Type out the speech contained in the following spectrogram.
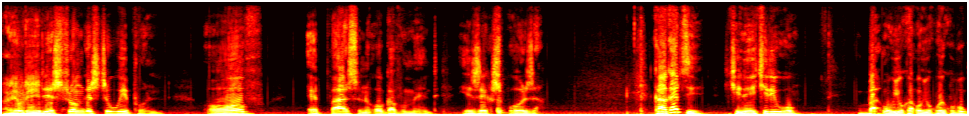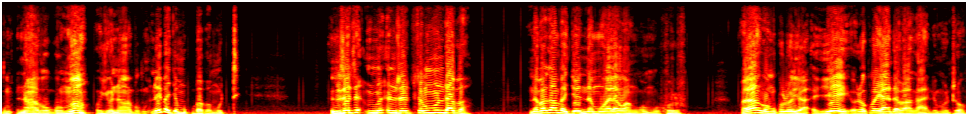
The strongest weapon of a person or government is exposure. Kakati kino ekiriwo oyo kwekubuguma oyo nabuguma naye bajja mukuba bamutte nze temundaba. Nabagamba jo nina muwala wange omukulu. Muwala wange omukulu ye olwokuba yandaba nga ndi muto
